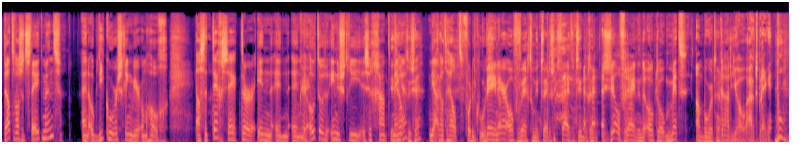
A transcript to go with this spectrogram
Dat was het statement. En ook die koers ging weer omhoog. Als de techsector in, in, in de auto-industrie zich gaat Dit mengen. helpt dus, hè? Dit Ja, helpt. dat helpt voor de koers. BNR Ja. overweegt om in 2025 een zelfrijdende auto met aan boord een radio uit te brengen. Boom!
